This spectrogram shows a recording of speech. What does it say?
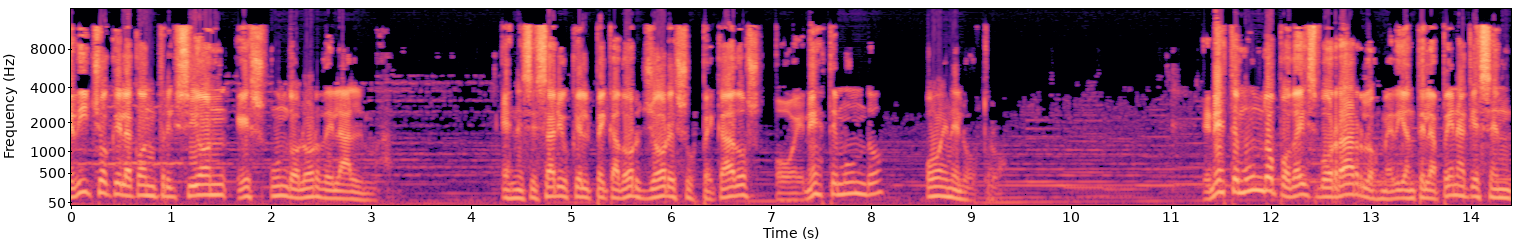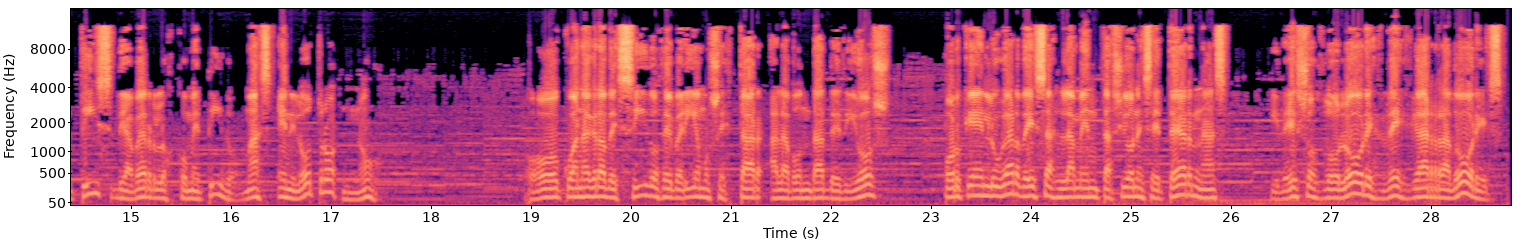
He dicho que la contrición es un dolor del alma. Es necesario que el pecador llore sus pecados o en este mundo o en el otro. En este mundo podéis borrarlos mediante la pena que sentís de haberlos cometido, mas en el otro no. Oh, cuán agradecidos deberíamos estar a la bondad de Dios, porque en lugar de esas lamentaciones eternas y de esos dolores desgarradores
